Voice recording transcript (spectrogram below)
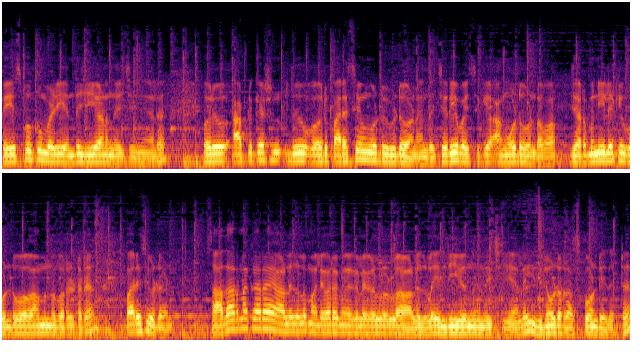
ഫേസ്ബുക്കും വഴി എന്ത് ചെയ്യുകയാണെന്ന് വെച്ച് കഴിഞ്ഞാൽ ഒരു ആപ്ലിക്കേഷൻ ഇത് ഒരു പരസ്യം അങ്ങോട്ട് വിടുകയാണ് എന്താ ചെറിയ പൈസയ്ക്ക് അങ്ങോട്ട് കൊണ്ടുപോകാം ജർമ്മനിയിലേക്ക് കൊണ്ടുപോകാമെന്ന് പറഞ്ഞിട്ടൊരു പരസ്യം വിടുകയാണ് സാധാരണക്കാരായ ആളുകൾ മലയോര മേഖലകളിലുള്ള ആളുകൾ എന്ത് ചെയ്യുന്നതെന്ന് വെച്ച് കഴിഞ്ഞാൽ ഇതിനോട് റെസ്പോണ്ട് ചെയ്തിട്ട്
